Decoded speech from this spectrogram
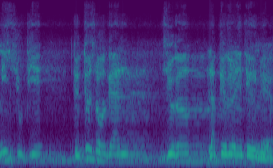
mise sur pied de deux organes durant la période intérimaire.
